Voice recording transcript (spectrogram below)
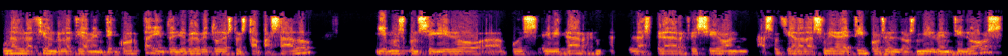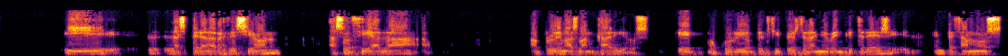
una duración relativamente corta y entonces yo creo que todo esto está pasado y hemos conseguido ah, pues evitar la espera de recesión asociada a la subida de tipos del 2022 y la esperada recesión asociada a problemas bancarios que ocurrió a principios del año 23 y empezamos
